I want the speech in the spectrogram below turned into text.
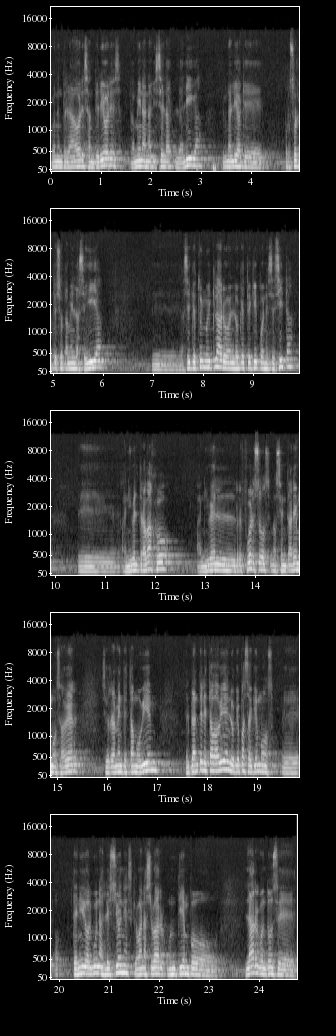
con entrenadores anteriores. También analicé la, liga, de una liga que por suerte yo también la seguía. Eh, así que estoy muy claro en lo que este equipo necesita. Eh, a nivel trabajo, a nivel refuerzos, nos sentaremos a ver si realmente estamos bien. El plantel estaba bien, lo que pasa es que hemos eh, tenido algunas lesiones que van a llevar un tiempo largo, entonces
